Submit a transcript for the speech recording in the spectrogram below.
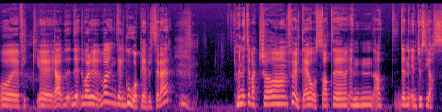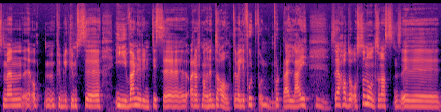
og fikk eh, Ja, det, det, var, det, var, en del gode opplevelser der. Men etter hvert så følte jeg jo også at, en, at den entusiasmen og publikumsiveren rundt disse arrangementene dalte veldig fort. Folk blei lei. Så jeg hadde også noen sånne eh,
